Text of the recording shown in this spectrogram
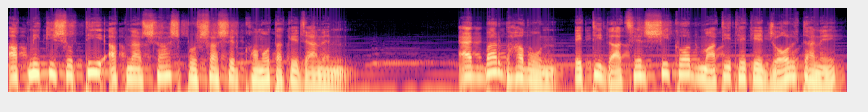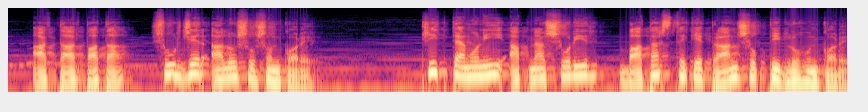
আপনি কি সত্যি আপনার শ্বাস প্রশ্বাসের ক্ষমতাকে জানেন? একবার ভাবুন, একটি গাছের শিকড় মাটি থেকে জল টানে আর তার পাতা সূর্যের আলো শোষণ করে। ঠিক তেমনি আপনার শরীর বাতাস থেকে প্রাণ শক্তি গ্রহণ করে।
